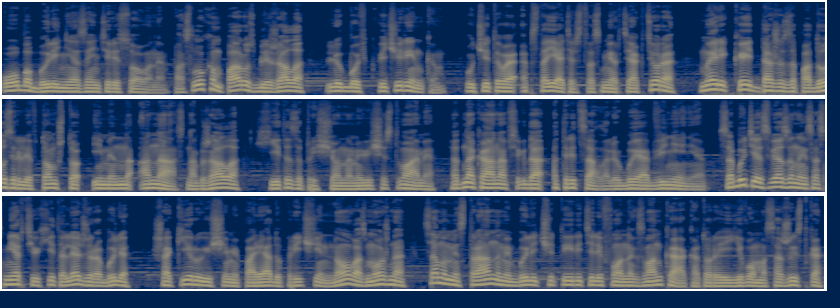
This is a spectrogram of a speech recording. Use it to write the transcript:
оба были не заинтересованы. По слухам, пару сближала любовь к вечеринкам. Учитывая обстоятельства смерти актера, Мэри Кейт даже заподозрили в том, что именно она снабжала Хита запрещенными веществами. Однако она всегда отрицала любые обвинения. События, связанные со смертью Хита Леджера, были шокирующими по ряду причин, но, возможно, самыми странными были четыре телефонных звонка, которые его массажистка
